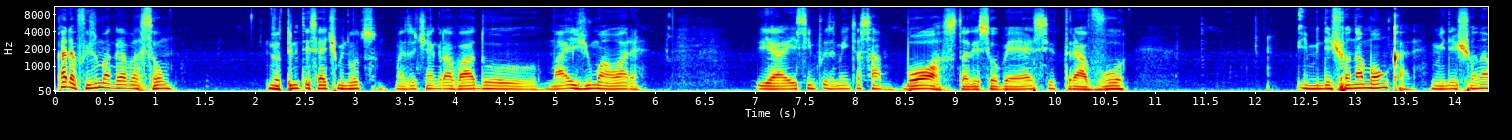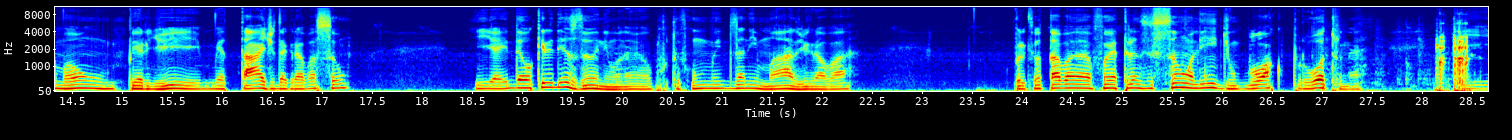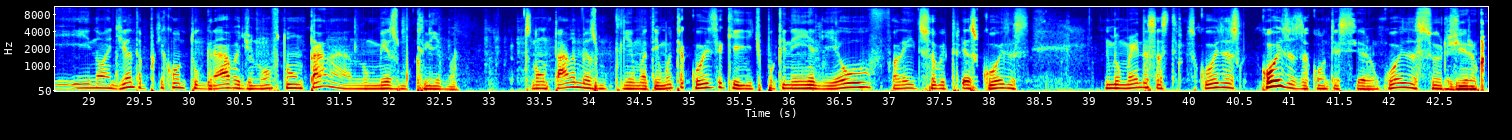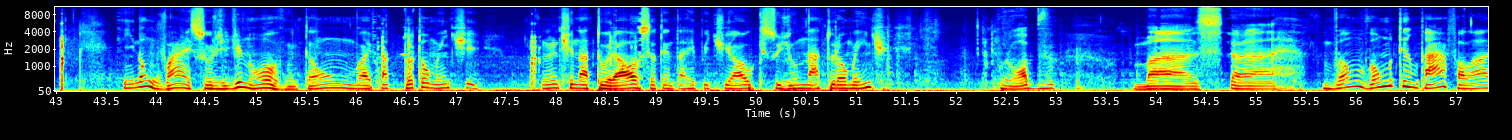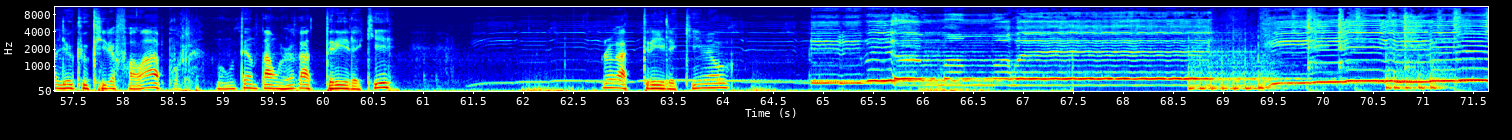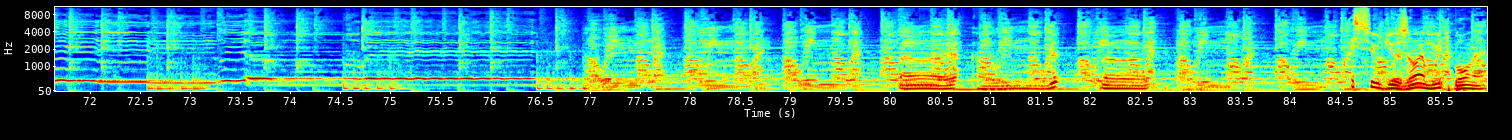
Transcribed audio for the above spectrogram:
Cara, eu fiz uma gravação. Deu 37 minutos. Mas eu tinha gravado mais de uma hora. E aí simplesmente essa bosta desse OBS travou e me deixou na mão, cara. Me deixou na mão, perdi metade da gravação. E aí deu aquele desânimo, né? Eu puta, meio desanimado de gravar. Porque eu tava. Foi a transição ali de um bloco pro outro, né? E, e não adianta, porque quando tu grava de novo, tu não tá no mesmo clima tu não tá no mesmo clima. Tem muita coisa que, tipo, que nem ele. Eu falei sobre três coisas. E no meio dessas três coisas, coisas aconteceram, coisas surgiram. E não vai surgir de novo. Então vai ficar totalmente antinatural se eu tentar repetir algo que surgiu naturalmente. Por óbvio. Mas uh, vamos, vamos tentar falar ali o que eu queria falar, porra. Vamos tentar vamos jogar trilha aqui. Vou jogar trilha aqui, meu. Esse indiozão é muito bom, né?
